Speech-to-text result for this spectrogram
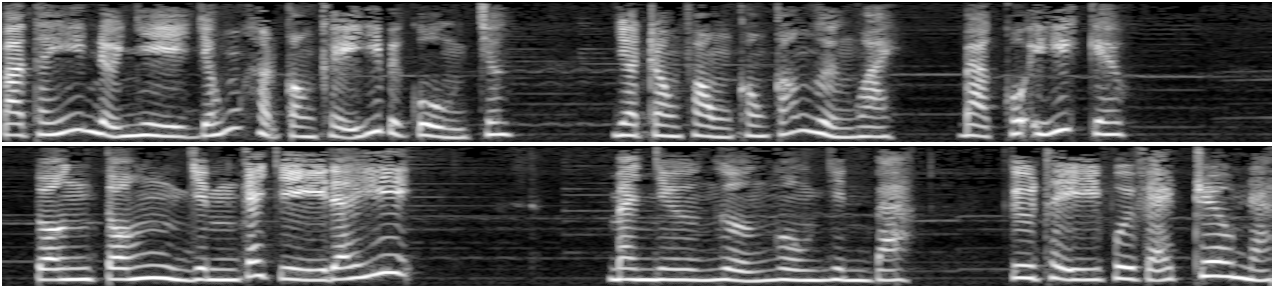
bà thấy nữ nhi giống hệt con khỉ bị cuồng chân. Do trong phòng không có người ngoài, bà cố ý kêu: "Tuần Tuần, nhìn cái gì đấy?" Mà Như ngượng ngùng nhìn bà, Kiều thị vui vẻ trêu nàng.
